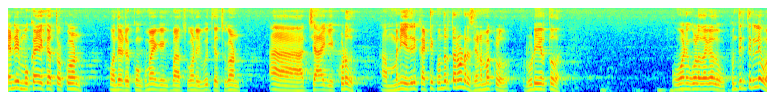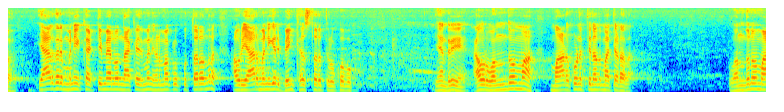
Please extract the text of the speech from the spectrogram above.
ಏನ್ರಿ ಮುಖ ಏಕ ತೊಗೊಂಡು ಒಂದೆರಡು ಕುಂಕುಮ ಗಿಂಕುಮ ಹಚ್ಕೊಂಡು, ವಿಭೂತಿ ಹಚ್ಕೊಂಡು ಚಾಗಿ ಕುಡಿದು, ಆ ಮನೆ ಎದುರು ಕಟ್ಟಿ ಕುಂದಿರ್ತಾರೆ ನೋಡ್ರಿ ಹೆಣ್ಮಕ್ಳು ರೂಢಿ ಇರ್ತದೆ. ಓಣಿಗೊಳದಾಗ ಅದು ಕುಂತಿರ್ತಿರ್ಲಿವ. ಯಾರ್ದಾರ ಮನೆ ಕಟ್ಟಿ ಮೇಲೆ ಒಂದು ನಾಲ್ಕೈದು ಮಂದಿ ಹೆಣ್ಮಕ್ಳು ಕೂತಾರಂದ್ರೆ ಅವ್ರು ಯಾರ ಮನೆಗೆ ಬೆಂಕಿ ಹಚ್ತಾರ ತಿಳ್ಕೊಬೇಕು. ಏನ್ರಿ ಅವ್ರು ಒಂದು ಮಾ ಮಾಡ್ಕೊಂಡು ತಿನ್ನೋದು ಮಾತಾಡಲ್ಲ. ಒಂದೂ ಮಾ,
